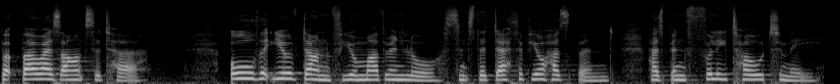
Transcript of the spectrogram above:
But Boaz answered her, All that you have done for your mother in law since the death of your husband has been fully told to me,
